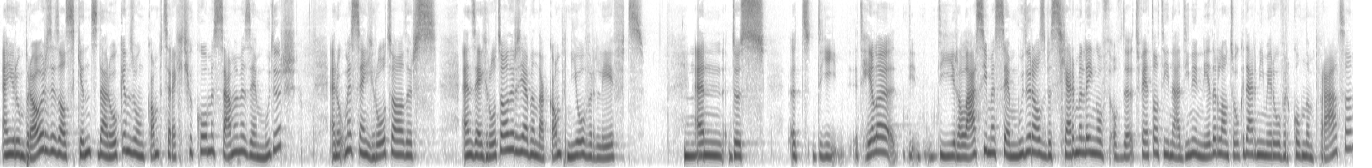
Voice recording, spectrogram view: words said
En Jeroen Brouwers is als kind daar ook in zo'n kamp terechtgekomen, samen met zijn moeder. En ook met zijn grootouders. En zijn grootouders die hebben dat kamp niet overleefd. Mhm. En dus het, die, het hele, die, relatie met zijn moeder als beschermeling, of, of de, het feit dat hij nadien in Nederland ook daar niet meer over konden praten,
